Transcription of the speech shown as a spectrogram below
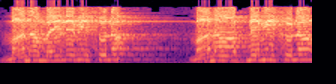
مانا میں نے بھی سنا، مانا آپ نے بھی سنا،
